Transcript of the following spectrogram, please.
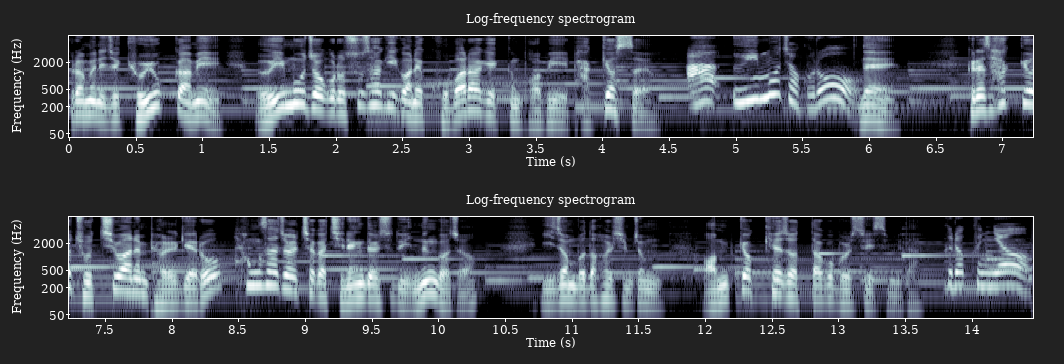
그러면 이제 교육감이 의무적으로 수사기관에 고발하게끔 법이 바뀌었어요. 아, 의무적으로? 네. 그래서 학교 조치와는 별개로 형사 절차가 진행될 수도 있는 거죠. 이전보다 훨씬 좀 엄격해졌다고 볼 수 있습니다. 그렇군요.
